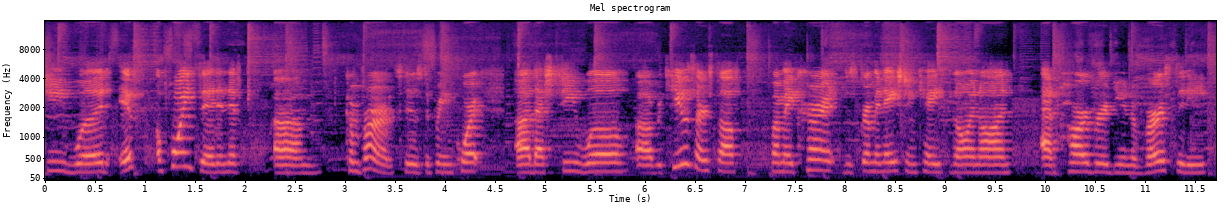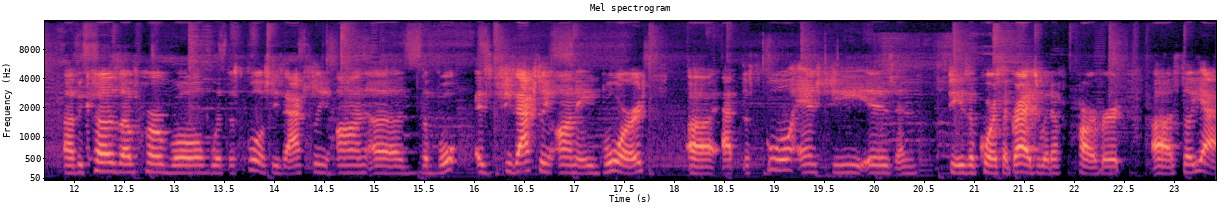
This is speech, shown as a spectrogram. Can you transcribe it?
she would, if appointed and if um, confirmed to the Supreme Court, uh, that she will uh, recuse herself from a current discrimination case going on at Harvard University uh, because of her role with the school. She's actually on uh, the board. She's actually on a board uh, at the school, and she is, and she's of course a graduate of Harvard. Uh, so yeah,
